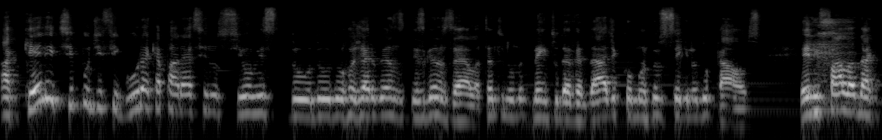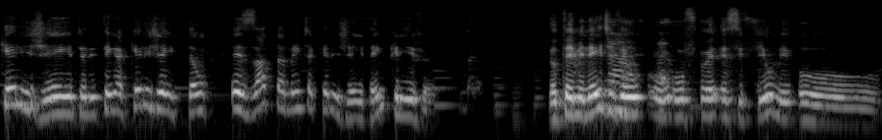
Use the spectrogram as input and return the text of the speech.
aquele tipo de figura que aparece nos filmes do, do, do Rogério Sganzella, tanto no Nem Tudo é Verdade como no Signo do Caos. Ele fala daquele jeito, ele tem aquele jeitão, exatamente aquele jeito, é incrível. Eu terminei de ver o, o, o, esse filme, o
